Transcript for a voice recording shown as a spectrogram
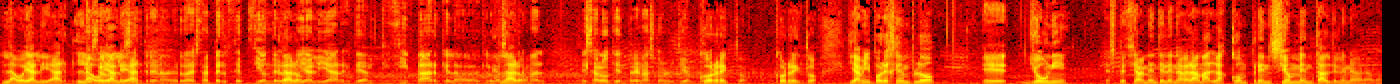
la voy a liar, la es voy a algo que se liar. entrena, ¿verdad? Esta percepción de Claro. la voy a liar, de anticipar que, la, que lo vas Claro. a hacer mal, es algo que entrenas con el tiempo. Correcto, correcto. Y a mí, por ejemplo, eh, yo uní especialmente el enagrama, la comprensión mental del enagrama.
